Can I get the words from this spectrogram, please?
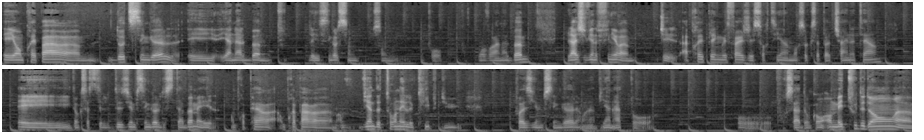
Et on prépare euh, d'autres singles et, et un album. Les singles sont, sont pour, pour avoir un album. Là, je viens de finir. Après Playing with Fire, j'ai sorti un morceau qui s'appelle Chinatown. Et donc ça c'était le deuxième single de cet album et on prépare, on prépare, euh, on vient de tourner le clip du troisième single. On a bien hâte pour pour, pour ça. Donc on, on met tout dedans. euh,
